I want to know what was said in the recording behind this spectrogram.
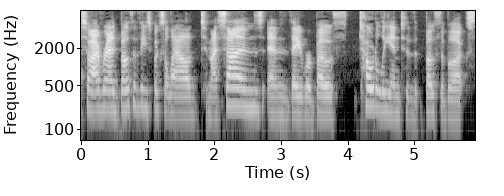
So I read both of these books aloud to my sons, and they were both totally into the, both the books.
